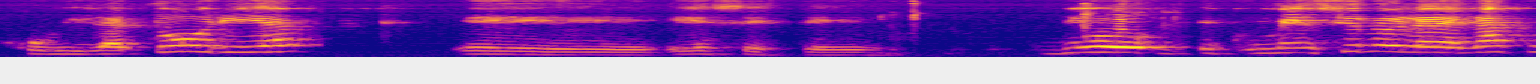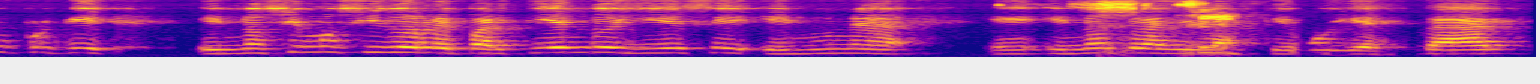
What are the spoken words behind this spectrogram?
jubilatoria, eh, es este, digo, menciono la de NASPU porque eh, nos hemos ido repartiendo y ese en una, eh, en otras de las que voy a estar,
